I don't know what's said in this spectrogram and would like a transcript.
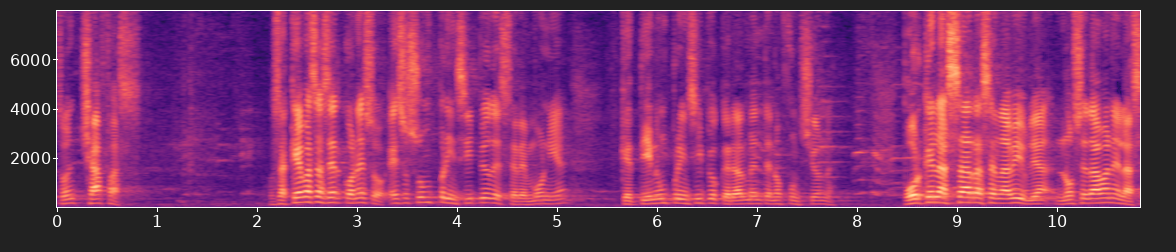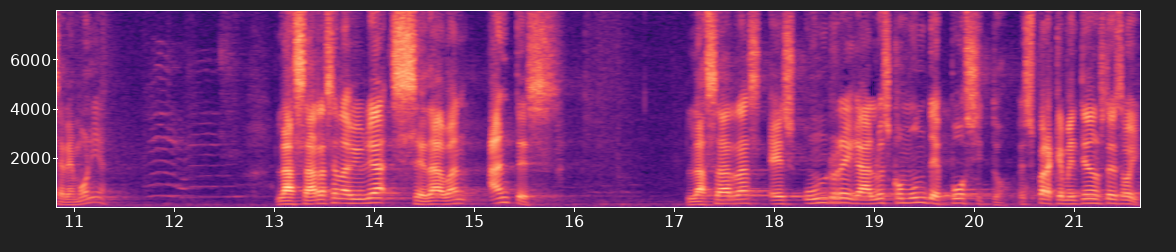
son chafas. O sea, ¿qué vas a hacer con eso? Eso es un principio de ceremonia que tiene un principio que realmente no funciona. Porque las zarras en la Biblia no se daban en la ceremonia. Las zarras en la Biblia se daban antes. Las zarras es un regalo, es como un depósito. Es para que me entiendan ustedes hoy.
